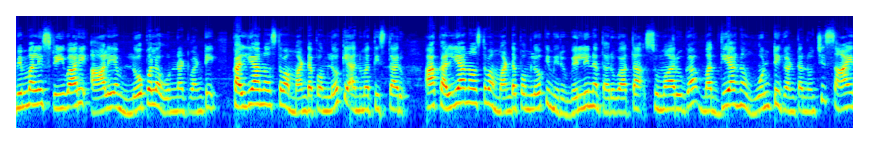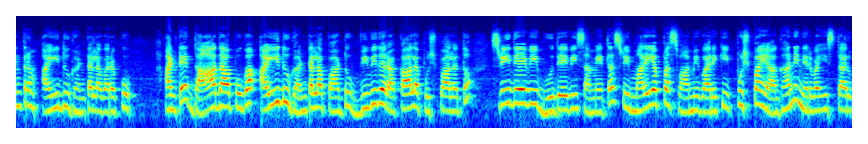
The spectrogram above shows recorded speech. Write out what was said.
మిమ్మల్ని శ్రీవారి ఆలయం లోపల ఉన్నటువంటి కళ్యాణోత్సవ మండపంలోకి అనుమతిస్తారు. ఆ కళ్యాణోత్సవ మండపంలోకి మీరు వెళ్ళిన తరువాత సుమారుగా మధ్యాహ్నం ఒంటి గంట నుంచి సాయంత్రం ఐదు గంటల వరకు అంటే దాదాపుగా ఐదు గంటల పాటు వివిధ రకాల పుష్పాలతో శ్రీదేవి భూదేవి సమేత శ్రీ మలయప్ప స్వామి వారికి పుష్పయాగాన్ని నిర్వహిస్తారు.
